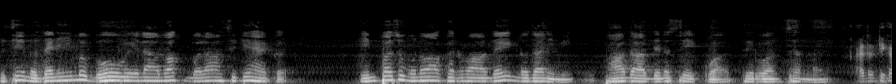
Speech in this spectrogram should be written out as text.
එසේ නොදැනීම බොහෝ වේලාවක් බලා සිටිය හැක. ඉන්පසු මොනවා කරනවාදයි නොදනිමි. පාදා දෙනසේක්වා තෙරුවන් සරණයි. අර ටිකක්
